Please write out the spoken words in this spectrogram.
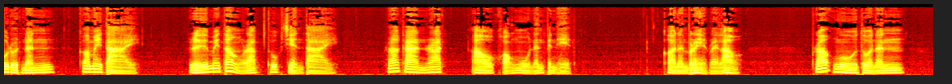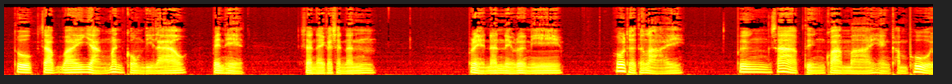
บุรุษนั้นก็ไม่ตาย หรือไม่ต้องรับทุกเจียนตาย เพราะการรัดเอาของงูนั้นเป็นเหตุข้อนั้นประเหตุไรเล่า เพราะงูตัวนั้น ถูกจับไว้อย่างมั่นคงดีแล้ว เป็นเหตุฉะไหนก็ฉะนั้นประเหตุนั้นในเรื่องนี้พวกเธอทั้งหลาย พึงทราบถึงความหมายแห่งคำพูด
